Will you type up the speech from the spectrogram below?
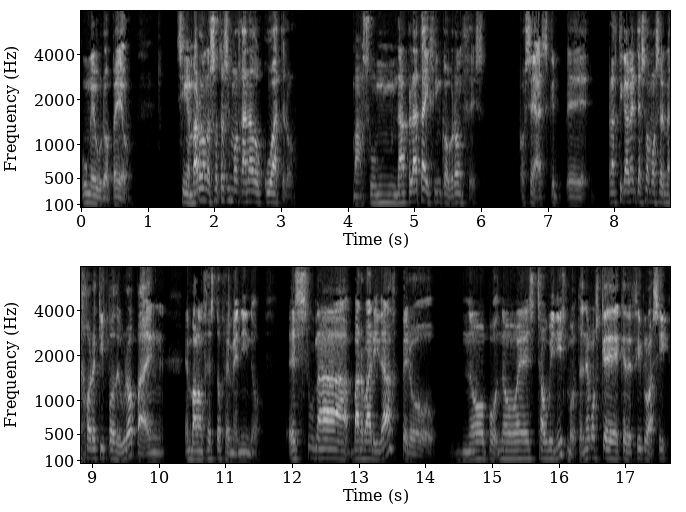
europeo. Sin embargo, nosotros hemos ganado 4, más una plata y 5 bronces. O sea, es que eh, prácticamente somos el mejor equipo de Europa en, baloncesto femenino. Es una barbaridad, pero no, no es chauvinismo, tenemos que, decirlo así.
